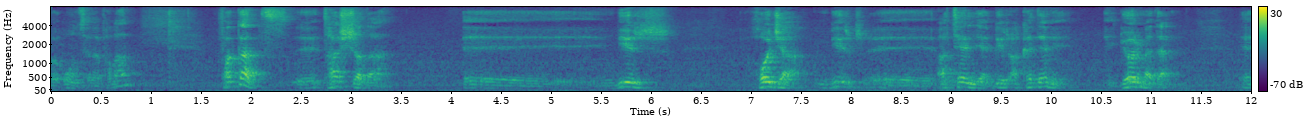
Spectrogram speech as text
bu 10 sene falan. Fakat e, Taşra'da e, bir hoca, bir e, atölye, bir akademi e, görmeden e,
